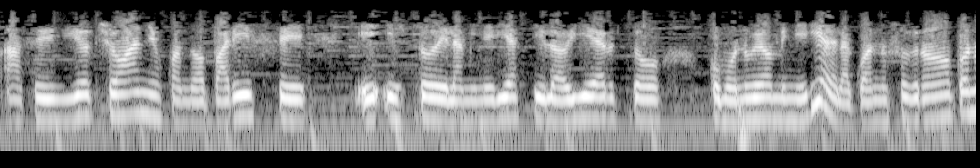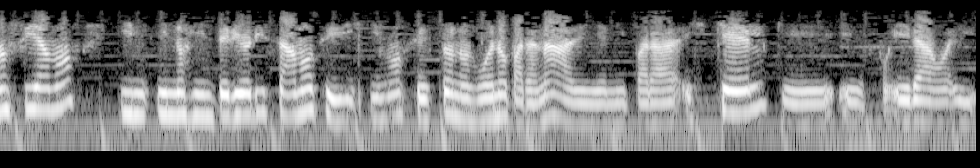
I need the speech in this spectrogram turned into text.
hace 18 años cuando aparece eh, esto de la minería a cielo abierto como nueva minería de la cual nosotros no conocíamos y, nos interiorizamos y dijimos esto no es bueno para nadie, ni para Esquel, que eh, era el,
